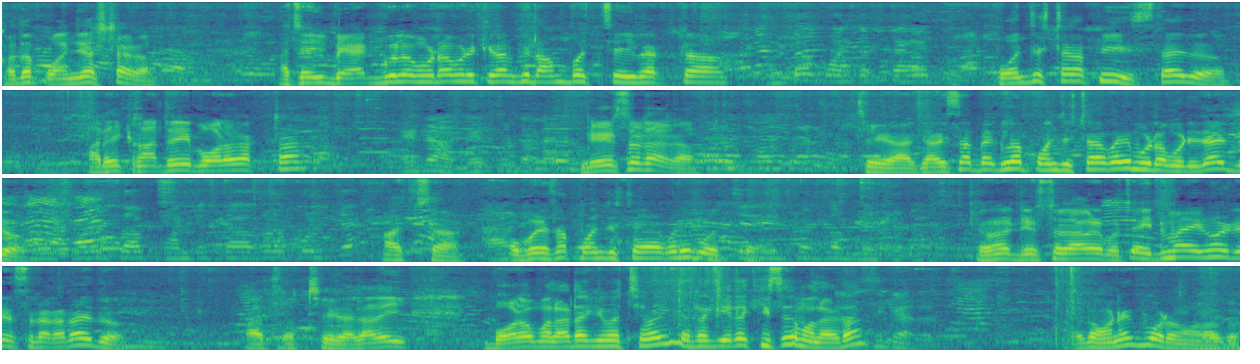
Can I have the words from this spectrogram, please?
কত? পঞ্চাশ টাকা। আচ্ছা এই ব্যাগগুলো মোটামুটি কিরম কি দাম পড়ছে এই ব্যাগটা? পঞ্চাশ টাকা পিস তাই তো? আর এই কাঁধে এই বড় ব্যাগটা? দেড়শো টাকা। ঠিক আছে, আর সব ব্যাগগুলো পঞ্চাশ টাকা করে মোটামুটি, তাই তো? আচ্ছা ওপরে সব পঞ্চাশ টাকা করেই পড়ছে? এখানে দেড়শো টাকা করে পড়ছে। এইটা মানে এগুলো দেড়শো টাকা, তাই তো? আচ্ছা ঠিক আছে। আর এই বড় মালাটা কি হচ্ছে ভাই? এটা এটা কিসের মালা এটা? এটা অনেক বড় মালা তো।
